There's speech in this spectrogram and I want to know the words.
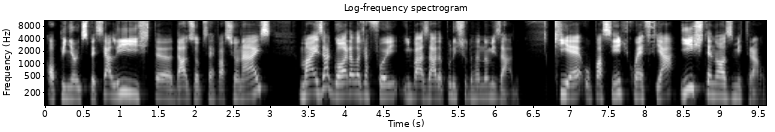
opinião de especialista, dados observacionais, mas agora ela já foi embasada por um estudo randomizado, que é o paciente com FA e estenose mitral.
